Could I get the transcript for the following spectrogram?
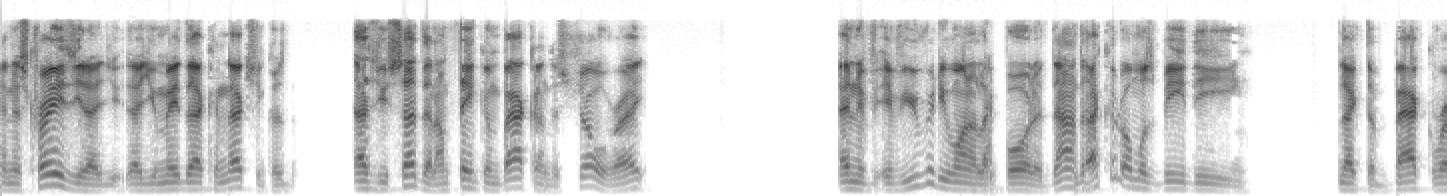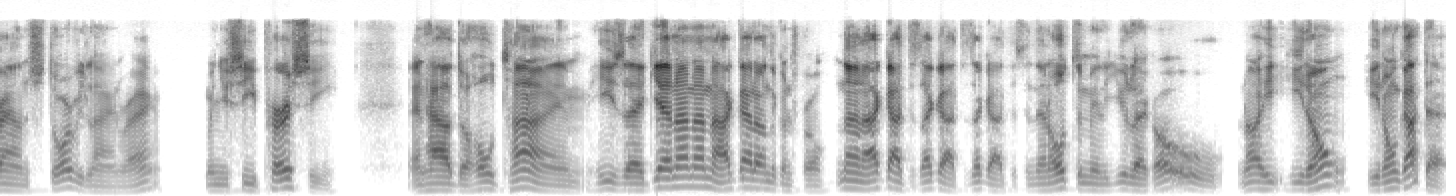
And it's crazy that you that you made that connection because as you said that, I'm thinking back on the show, right? And if if you really want to like boil it down, that could almost be the like the background storyline, right? When you see Percy and how the whole time he's like, Yeah, no, no, no, I got it under control. No, no, I got this, I got this, I got this. And then ultimately you're like, Oh, no, he, he don't he don't got that.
